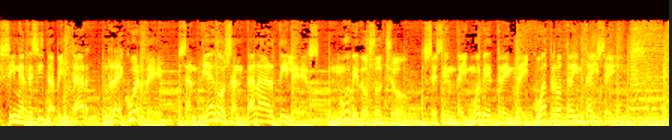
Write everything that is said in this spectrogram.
Si necesita pintar, recuerde, Santiago Santana Artiles, 928 69 34 36.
